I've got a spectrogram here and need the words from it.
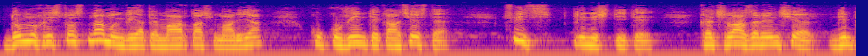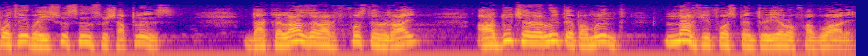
Domnul Hristos n-a mângâiat pe Marta și Maria cu cuvinte ca acestea. Fiți liniștite, căci Lazar e în cer. Din potrivă, Iisus însuși a plâns. Dacă Lazar ar fi fost în rai, aducerea lui pe pământ n-ar fi fost pentru el o favoare.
